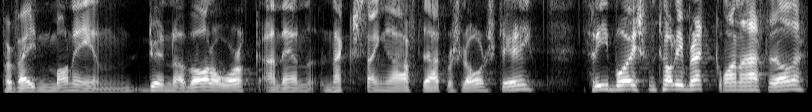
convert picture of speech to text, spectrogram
providing money and doing a lot of work. And then next thing after that was Lawrence Cleary. Three boys from Tullybrick, one after the other.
